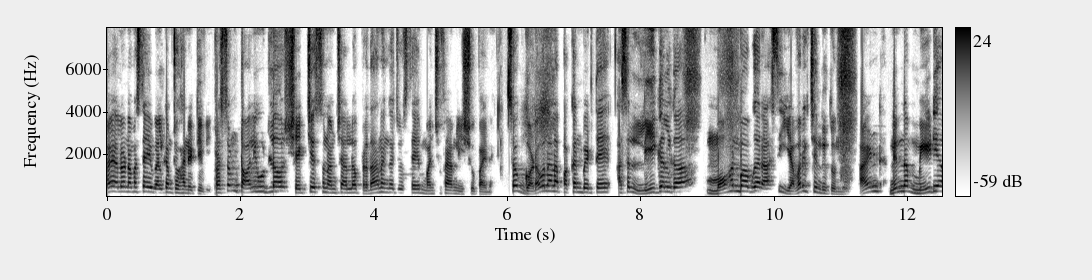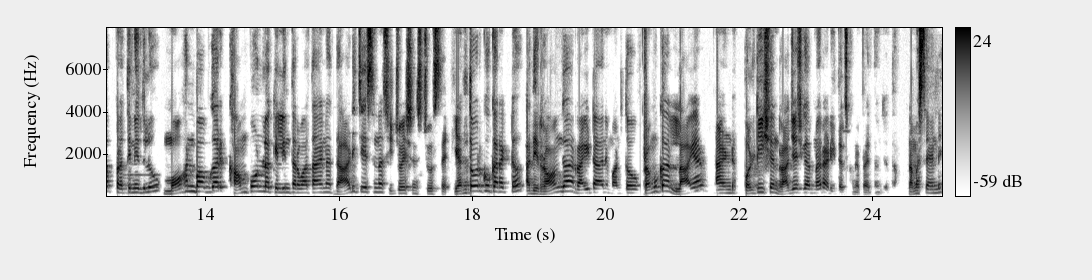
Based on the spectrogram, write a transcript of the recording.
హాయ్ హలో నమస్తే వెల్కమ్ టు హండ్రెడ్ టీవీ ప్రస్తుతం టాలీవుడ్లో షేక్ చేస్తున్న అంశాల్లో ప్రధానంగా చూస్తే మంచు ఫ్యామిలీ ఇష్యూ పైన. సో గొడవలు అలా పక్కన పెడితే అసలు లీగల్గా మోహన్ బాబు గారి ఆస్తి ఎవరికి చెందుతుంది? అండ్ నిన్న మీడియా ప్రతినిధులు మోహన్ బాబు గారి కాంపౌండ్లోకి వెళ్ళిన తర్వాత ఆయన దాడి చేసిన సిచ్యువేషన్స్ చూస్తే ఎంతవరకు కరెక్ట్ అది రాంగ్గా రైటా అని మనతో ప్రముఖ లాయర్ అండ్ పొలిటీషియన్ రాజేష్ గారు ఉన్నారు. అడిగి తెలుసుకునే ప్రయత్నం చేద్దాం. నమస్తే అండి.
